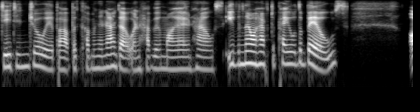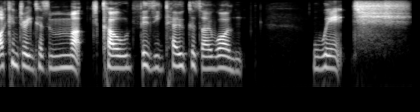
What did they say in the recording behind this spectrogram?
did enjoy about becoming an adult and having my own house. Even though I have to pay all the bills, I can drink as much cold, fizzy Coke as I want, which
